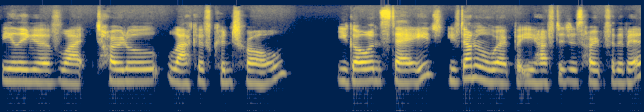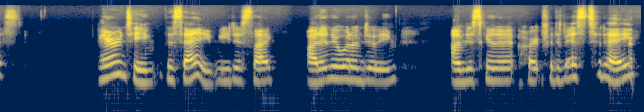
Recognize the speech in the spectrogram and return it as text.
feeling of like total lack of control. You go on stage, you've done all the work, but you have to just hope for the best. Parenting, the same. You just like, I don't know what I'm doing. I'm just going to hope for the best today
